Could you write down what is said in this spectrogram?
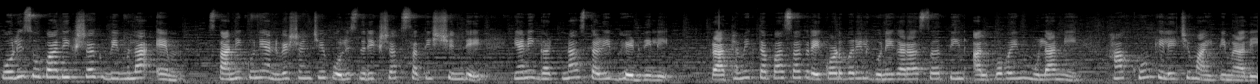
पोलीस उपाधीक्षक विमला एम स्थानिक गुन्हे अन्वेषणचे पोलीस निरीक्षक सतीश शिंदे यांनी घटनास्थळी भेट दिली. प्राथमिक तपासात रेकॉर्डवरील गुन्हेगारासह तीन अल्पवयीन मुलांनी हा खून केल्याची माहिती मिळाली.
